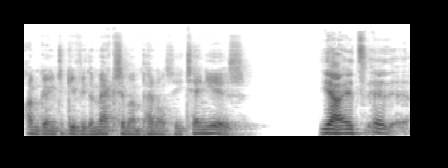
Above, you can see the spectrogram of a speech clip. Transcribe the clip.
I'm going to give you the maximum penalty, ten years." Yeah, it's it,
